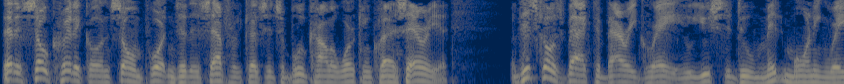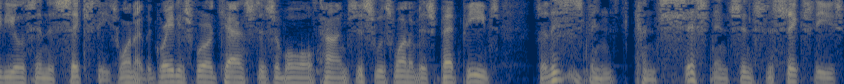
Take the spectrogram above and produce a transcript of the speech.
that is so critical and so important to this effort because it's a blue collar working class area. But this goes back to Barry Gray, who used to do mid morning radios in the '60s, one of the greatest broadcasters of all times. This was one of his pet peeves. So this has been consistent since the '60s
